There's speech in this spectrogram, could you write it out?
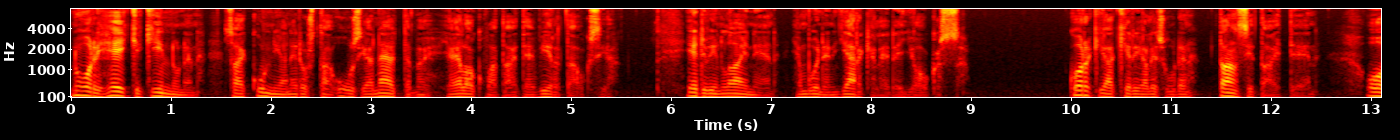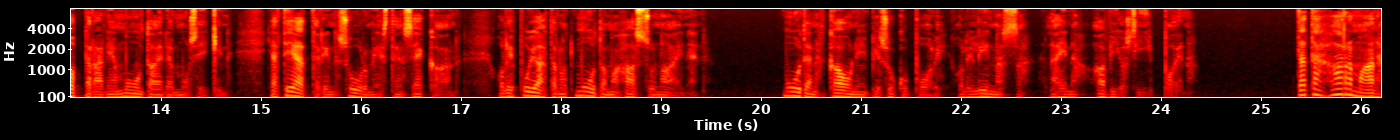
Nuori Heikki Kinnunen sai kunnian edustaa uusia näyttämö- ja elokuvataiteen virtauksia. Edwin Laineen ja muiden järkeleiden joukossa. Korkeakirjallisuuden, tanssitaiteen, oopperan ja muun taidemusiikin ja teatterin suurmiesten sekaan oli pujahtanut muutama hassu nainen. Muuten kauniimpi sukupuoli oli linnassa lähinnä aviosiippoina. Tätä harmaan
